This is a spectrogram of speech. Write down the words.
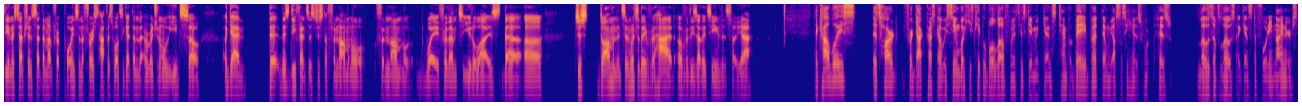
the interception set them up for points in the first half as well to get them the original leads. So, again, th- this defense is just a phenomenal, phenomenal way for them to utilize the uh, just dominance in which they've had over these other teams. And so, yeah. The Cowboys, it's hard for Dak Prescott. We've seen what he's capable of with his game against Tampa Bay, but then we also see his his lows of lows against the 49ers.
